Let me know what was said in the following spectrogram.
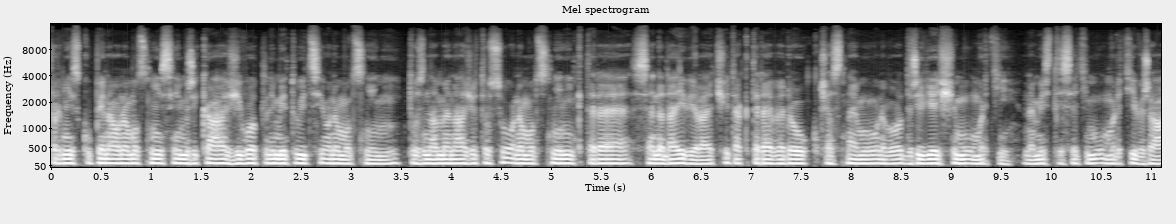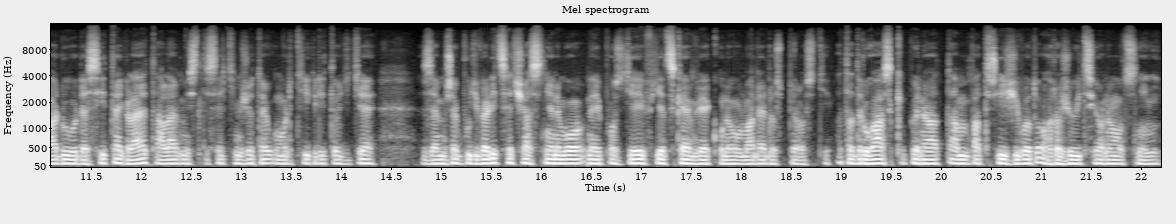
První skupina onemocnění se jim říká život limitující onemocnění. To znamená, že to jsou onemocnění, které se nedají vyléčit a které vedou k časnému nebo dřívějšímu umrtí. Nemyslí se tím umrtí v řádu desítek let, ale myslí se tím, že to je umrtí, kdy to dítě zemře buď velice časně nebo nejpozději v dětském věku nebo mladé dospělosti. A ta druhá skupina, tam patří život ohrožující onemocnění.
